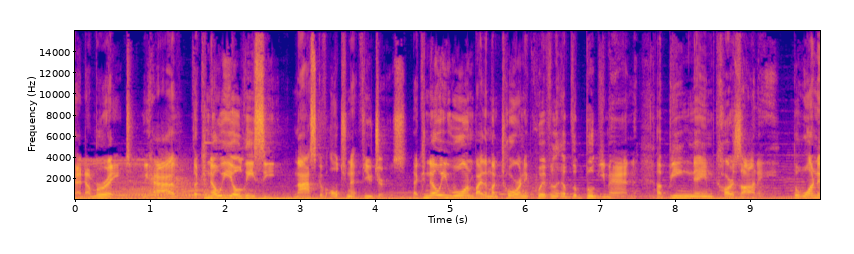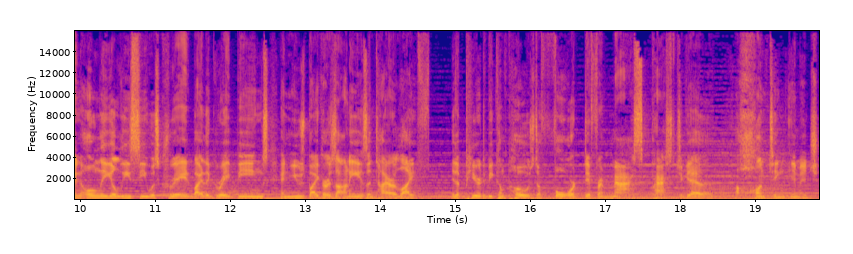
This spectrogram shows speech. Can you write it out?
At number 8, we have the Kanohi Olisi, Mask of Alternate Futures. A Kanohi worn by the Matoran equivalent of the Boogeyman, a being named Karzahni. The one and only Olisi was created by the Great Beings and used by Karzahni his entire life. It appeared to be composed of four different masks passed together, a haunting image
